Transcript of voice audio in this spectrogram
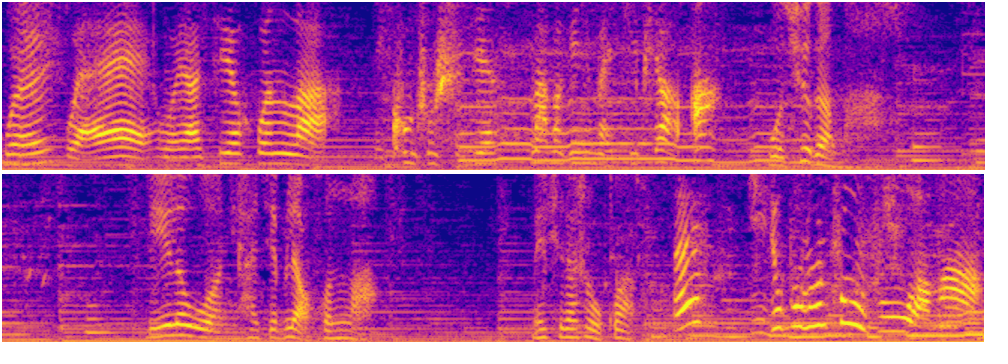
喂，喂，我要结婚了，你空出时间，妈妈给你买机票啊。我去干嘛？离了我你还结不了婚了？没其他事，我挂了。哎，你就不能祝福我吗？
